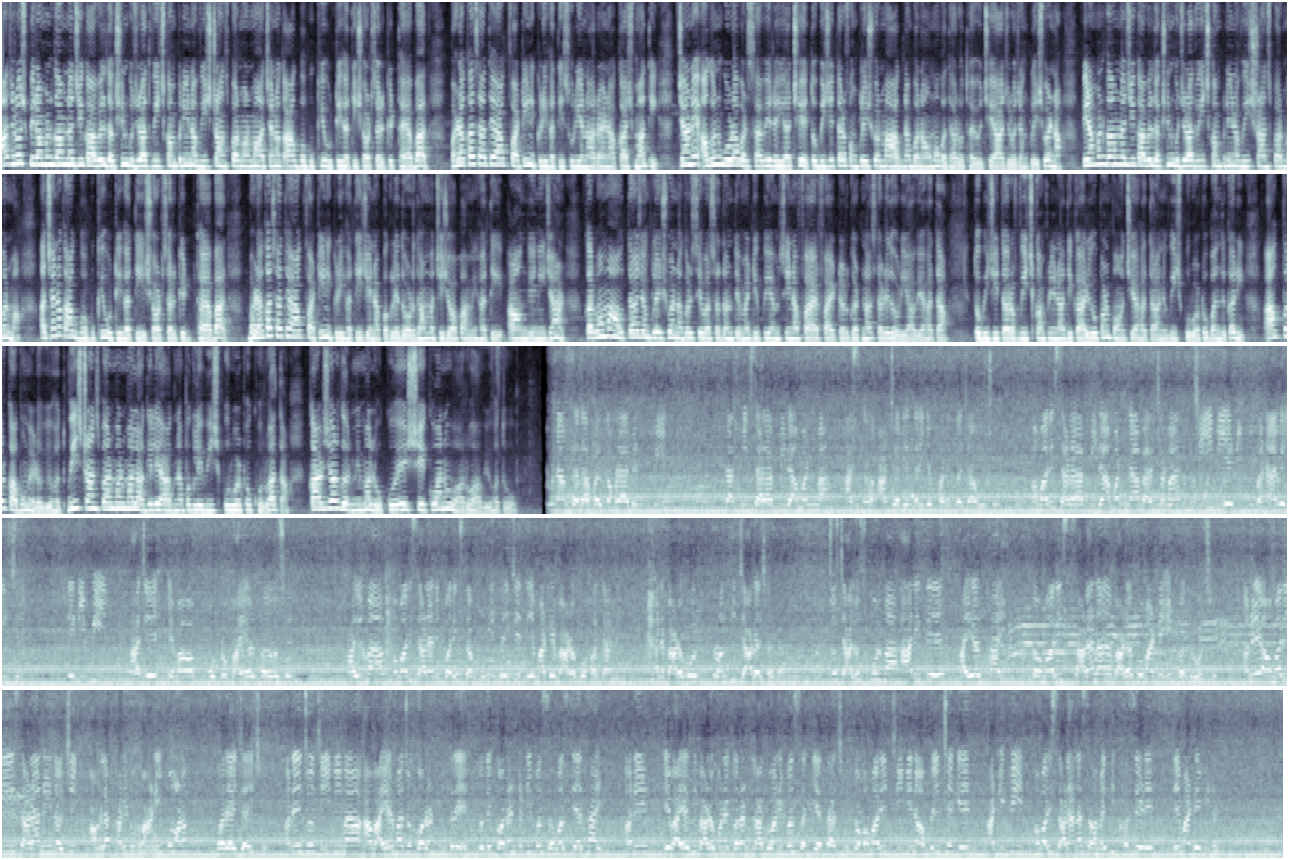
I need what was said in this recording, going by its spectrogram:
આજરોજ પિરામણ ગામ નજીક આવેલ દક્ષિણ ગુજરાત વીજ કંપનીના વીજ ટ્રાન્સફોર્મરમાં અચાનક આગ ભભૂકી ઉઠી હતી. શોર્ટ સર્કિટ થયા બાદ ભડાકા સાથે આગ ફાટી નીકળી હતી. સૂર્યનારાયણ આકાશમાંથી જાણે અગનગોળા વરસાવી રહ્યા છે, તો બીજી તરફ અંકલેશ્વરમાં આગના બનાવમાં વધારો થયો છે. આજરોજ અંકલેશ્વરના પિરામણ ગામ નજીક આવેલ દક્ષિણ ગુજરાત વીજ કંપનીના વીજ ટ્રાન્સફોર્મરમાં અચાનક આગ ભભૂકી ઉઠી હતી. શોર્ટ સર્કિટ થયા બાદ ભડાકા સાથે આગ ફાટી નીકળી હતી, જેના પગલે દોડધામ મચી જવા પામી હતી. આ અંગેની જાણ કરવામાં આવતા જ અંકલેશ્વર નગર સેવા સદન તેમજ ડીપીએમસીના ફાયર ફાઇટર ઘટના સ્થળે દોડી આવ્યા હતા. તો બીજી તરફ વીજ કંપનીના અધિકારીઓ પણ પહોંચ્યા હતા અને વીજ પુરવઠો બંધ કરી આગ પર કાબુ મેળવ્યો હતો. વીજ ટ્રાન્સફોર્મરમાં લાગેલી આગના પગલે વીજ પુરવઠો ખોરવાતા કાળઝાળ ગરમીમાં લોકોએ શેકવાનો વારો આવ્યો હતો. મારું નામ સદાફલ કમળાબેન પ્રાથમિક શાળા પીરામણમાં આચાર્ય તરીકે ફરજ બજાવું છું. અમારી શાળા પીરામણના બાજુમાં જીબીએ ડીપી બનાવેલી છે. તે ડીપી આજે એમાં મોટો ફાયર થયો છે. હાલમાં અમારી શાળાની પરીક્ષા પૂરી થઈ છે તે માટે બાળકો હતા નહીં. અને બાળકો ત્રણથી ચાર જ હતા. જો ચાલુ સ્કૂલમાં આ રીતે ફાયર થાય, તો અમારી શાળાના બાળકો માટે એ ખતરો છે. અને અમારી શાળાની નજીક આમલાખાડીનું પાણી પણ ભરાઈ જાય છે. અને જો જીબીમાં આ વાયરમાં જો કરંટ ઉતરે, તો તે કરંટની પણ સમસ્યા થાય અને એ વાયરથી બાળકોને કરંટ લાગવાની પણ શક્યતા છે. તો અમારી જીબીને અપીલ છે કે આ ડીપી અમારી શાળાના સામેથી ખસેડે તે માટે વિનંતી.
